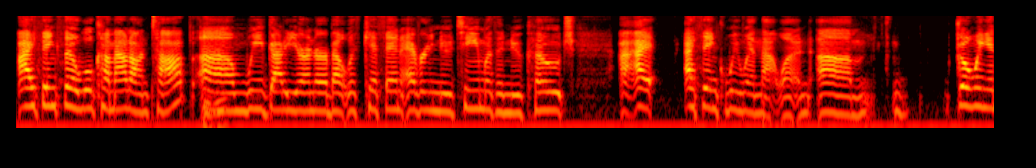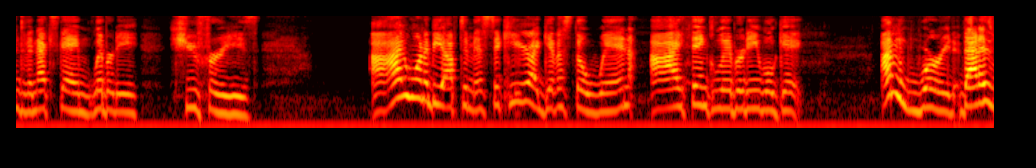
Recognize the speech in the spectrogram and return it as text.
I think though we'll come out on top. Mm-hmm. Um, we've got a year under our belt with Kiffin. Every new team with a new coach. I I, I think we win that one. Um, going into the next game, Liberty, Hugh Freeze. I want to be optimistic here. I give us the win. I think Liberty will get. I'm worried. That is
